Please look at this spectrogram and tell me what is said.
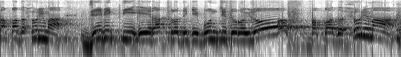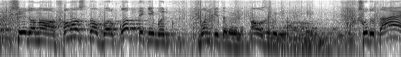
ফাকাদ হুরিমা। যে ব্যক্তি এই রাত্র থেকে বঞ্চিত রইল, ফাকাদ হুরিমা, সে যেন সমস্ত বরকত থেকে বঞ্চিত রইল। শুধু তাই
